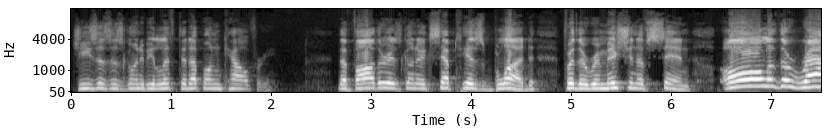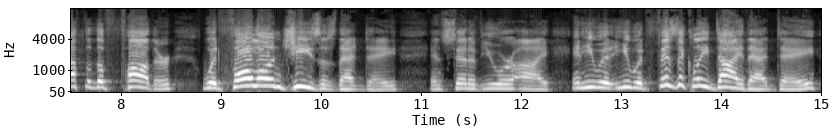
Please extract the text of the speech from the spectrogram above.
Jesus is going to be lifted up on Calvary. The Father is going to accept His blood for the remission of sin. All of the wrath of the Father would fall on Jesus that day instead of you or I. And He would, He would physically die that day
